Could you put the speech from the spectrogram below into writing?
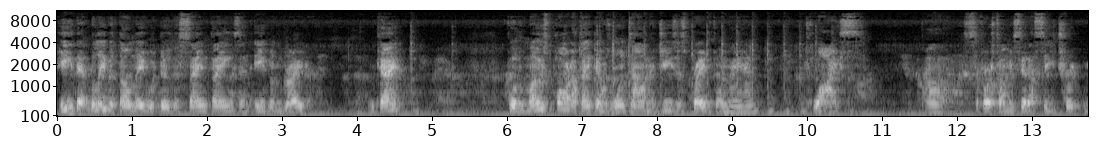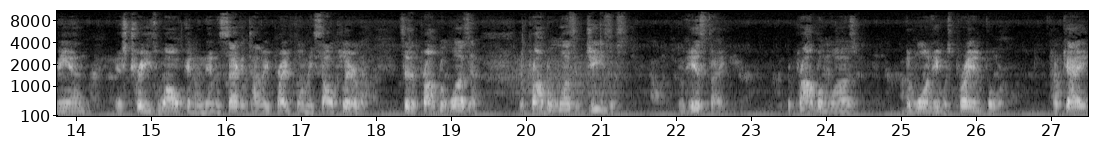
He that believeth on me will do the same things and even greater. Okay? For the most part, I think there was one time that Jesus prayed for a man twice. Uh, it's the first time he said, I see men as trees walking, and then the second time he prayed for him, he saw clearly. So the problem wasn't the problem wasn't Jesus and his faith. The problem was the one he was praying for. Okay?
